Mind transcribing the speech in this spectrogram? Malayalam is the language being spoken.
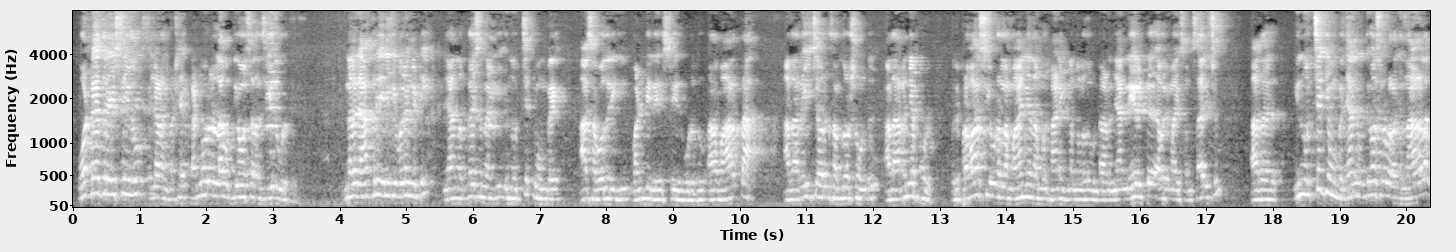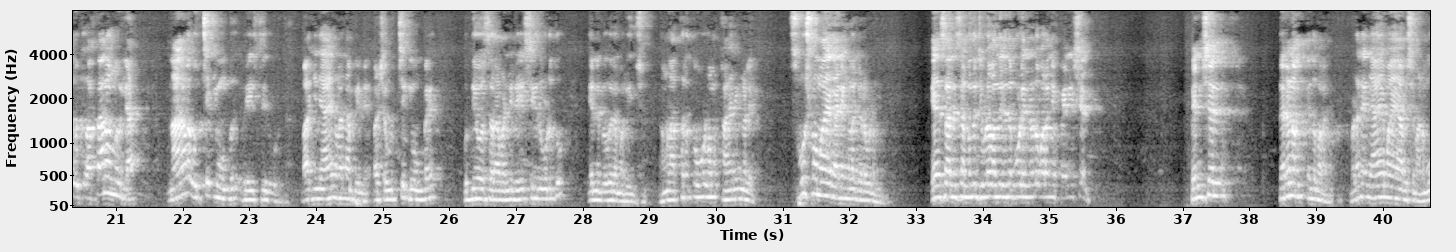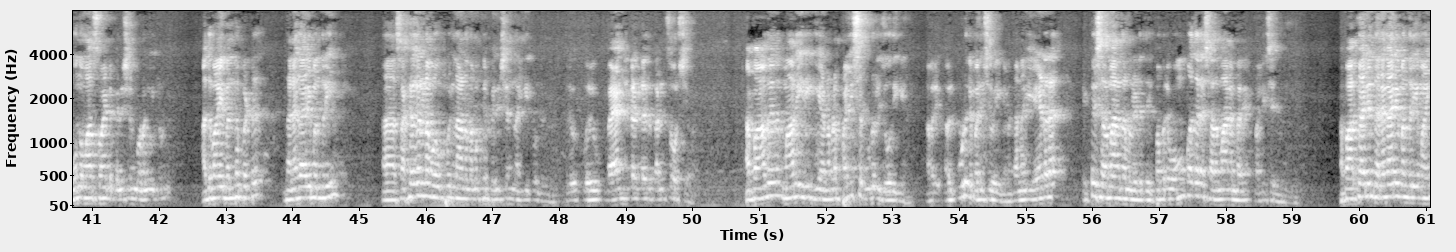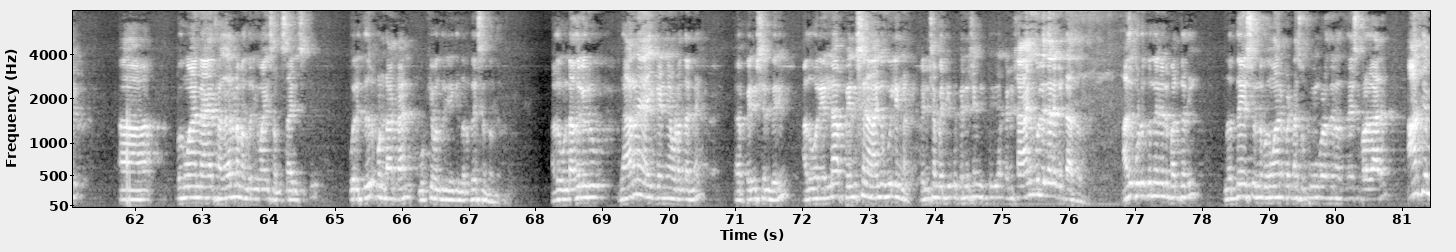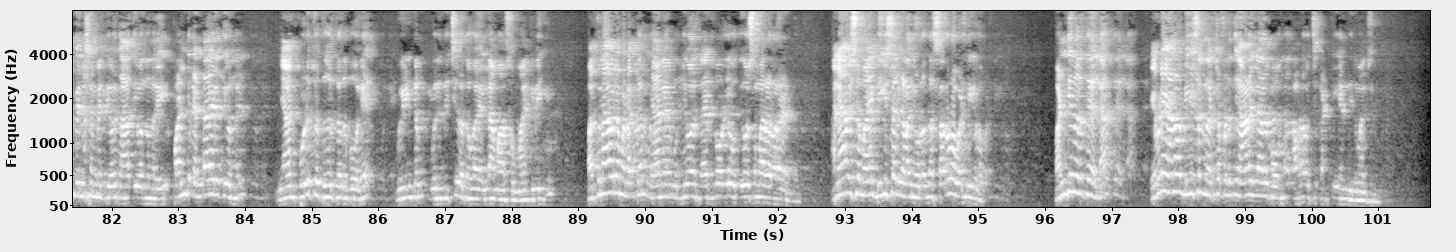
കോട്ടയത്ത് രജിസ്റ്റർ ചെയ്തു എല്ലാം. പക്ഷേ കണ്ണൂരിലുള്ള ഉദ്യോഗസ്ഥർ അത് ചെയ്തു കൊടുത്തില്ല ഇന്നലെ രാത്രി എനിക്ക് വിവരം കിട്ടി. ഞാൻ നിർദ്ദേശം നൽകി. ഇന്ന് ഉച്ചയ്ക്ക് മുമ്പേ ആ സഹോദരിക്ക് വണ്ടി രജിസ്റ്റർ ചെയ്ത് കൊടുത്തു. ആ വാർത്ത അത് അറിയിച്ചവർക്ക് സന്തോഷമുണ്ട്. അത് അറിഞ്ഞപ്പോൾ ഒരു പ്രവാസിയോടുള്ള മാന്യത നമ്മൾ കാണിക്കണം എന്നുള്ളത് കൊണ്ടാണ് ഞാൻ നേരിട്ട് അവരുമായി സംസാരിച്ചു. അത് ഇന്ന് ഉച്ചയ്ക്ക് മുമ്പ് ഞാൻ ഉദ്യോഗസ്ഥരോട് പറഞ്ഞു നാളെ വർത്താനമൊന്നുമില്ല. നാളെ ഉച്ചയ്ക്ക് മുമ്പ് രജിസ്റ്റർ ചെയ്ത് കൊടുക്കുക ബാക്കി ന്യായങ്ങളെല്ലാം പിന്നെ. പക്ഷെ ഉച്ചയ്ക്ക് മുമ്പേ ഉദ്യോഗസ്ഥർ ആ വണ്ടി രജിസ്റ്റർ ചെയ്ത് കൊടുത്തു. എന്നെ വിവരം അറിയിച്ചു. നമ്മൾ അത്രത്തോളം കാര്യങ്ങളിൽ സൂക്ഷ്മമായ കാര്യങ്ങളൊക്കെ ഇടപെടുന്നു. കെ എസ് ആർ സംബന്ധിച്ച് ഇവിടെ വന്നിരുന്നപ്പോൾ എന്നോട് പറഞ്ഞു പെൻഷൻ പെൻഷൻ തരണം എന്ന് പറഞ്ഞു. വളരെ ന്യായമായ ആവശ്യമാണ്. മൂന്ന് മാസമായിട്ട് പെൻഷൻ മുടങ്ങിയിട്ടുണ്ട്. അതുമായി ബന്ധപ്പെട്ട് ധനകാര്യമന്ത്രിയും സഹകരണ വകുപ്പിൽ നിന്നാണ് നമുക്ക് പെൻഷൻ നൽകിക്കൊണ്ടിരുന്നത്. ഒരു ഒരു ബാങ്കുകളുടെ ഒരു കൺസോർഷ്യം. അപ്പൊ അത് മാറിയിരിക്കുകയാണ്. അവിടെ പലിശ കൂടുതൽ ചോദിക്കുകയാണ്. അവർ അവർ കൂടുതൽ പലിശ ചോദിക്കണം. കാരണം ഏഴര എട്ട് ശതമാനം നമ്മൾ എടുത്ത് ഇപ്പൊ അവർ ഒമ്പതര ശതമാനം വരെ പലിശ ചോദിക്കും അപ്പൊ അക്കാര്യം ധനകാര്യമന്ത്രിയുമായി ബഹുമാനായ സഹകരണ മന്ത്രിയുമായി സംസാരിച്ചിട്ട് ഒരു തീർപ്പുണ്ടാക്കാൻ മുഖ്യമന്ത്രി എനിക്ക് നിർദ്ദേശം തന്നിട്ടുണ്ട്. അതുകൊണ്ട് അതിലൊരു ധാരണയായി കഴിഞ്ഞാൽ ഉടൻ തന്നെ പെൻഷൻ വരും. അതുപോലെ എല്ലാ പെൻഷൻ ആനുകൂല്യങ്ങൾ പെൻഷൻ പറ്റിയിട്ട് പെൻഷൻ കിട്ടുക പെൻഷൻ ആനുകൂല്യം തന്നെ കിട്ടാത്തത് അത് കൊടുക്കുന്നതിനൊരു പദ്ധതി നിർദ്ദേശമുണ്ട് ബഹുമാനപ്പെട്ട സുപ്രീം കോടതി നിർദ്ദേശപ്രകാരം ആദ്യം പെൻഷൻ പറ്റിയവർക്ക് ആദ്യം എന്ന നിലയിൽ പണ്ട് രണ്ടായിരത്തി ഒന്നിൽ ഞാൻ കൊടുത്തു തീർത്തതുപോലെ വീണ്ടും ഒരു നിശ്ചിത തുക എല്ലാ മാസവും മാറ്റിവെക്കും പത്തനാപുരം അടക്കം ഞാൻ ഉദ്യോഗസ്ഥ എയർപോർട്ടിലെ ഉദ്യോഗസ്ഥന്മാരെ പറയുന്നുണ്ട് അനാവശ്യമായി ഡീസൽ കളഞ്ഞുവിടുന്ന സർവ വണ്ടികളും. വണ്ടി നിർത്തുകയല്ല എവിടെയാണോ ഡീസൽ നഷ്ടപ്പെടുത്തി ആളില്ലാതെ പോകുന്നത് അവിടെ വെച്ച് കട്ട് ചെയ്യാൻ തീരുമാനിച്ചു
